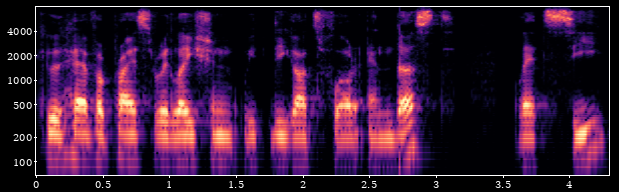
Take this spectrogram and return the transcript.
could have a price relation with DeGod's floor and dust let's see.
